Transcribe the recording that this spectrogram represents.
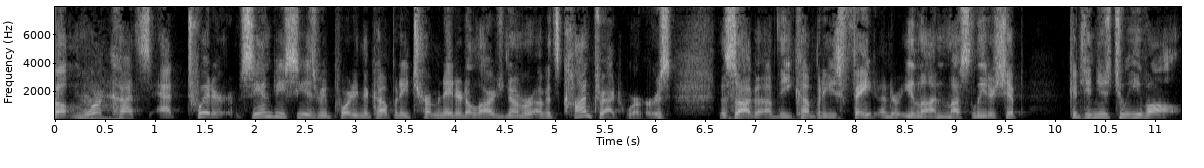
Well, more cuts at Twitter. CNBC is reporting the company terminated a large number of its contract workers. The saga of the company's fate under Elon Musk's leadership continues to evolve.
